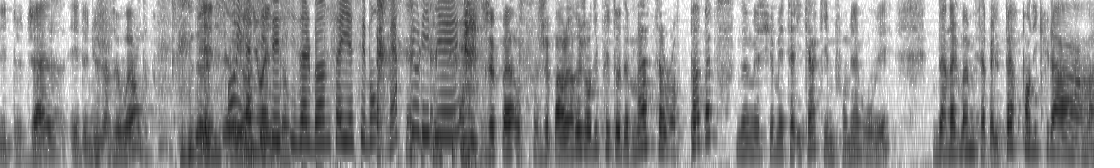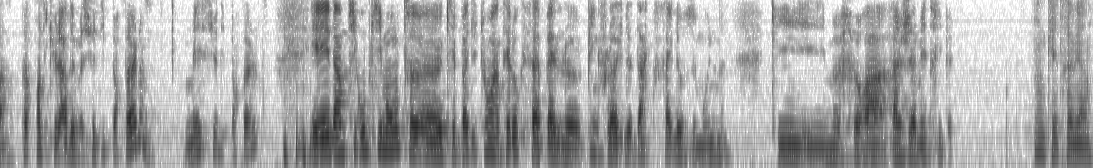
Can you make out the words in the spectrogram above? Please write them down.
et de Jazz et de News of the World, de Et- la Oh, il a cité six albums, ça y est, c'est bon. Merci Olivier. je, parle, je parlerai aujourd'hui plutôt de Master of Puppets de Monsieur Metallica qui me font bien groover, d'un album qui s'appelle Perpendicular, Perpendicular de Monsieur Deep Purple, Messieurs Deep Purple, et d'un petit groupe qui monte, euh, qui est pas du tout un télo, qui s'appelle euh, Pink Floyd, The Dark Side of the Moon, qui me fera à jamais triper. Ok, très bien.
